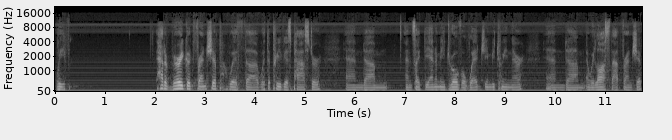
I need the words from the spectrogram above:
we've had a very good friendship with uh, with the previous pastor, and um, and it's like the enemy drove a wedge in between there, and um, and we lost that friendship,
